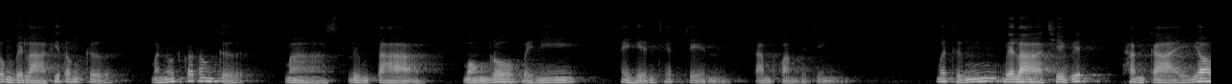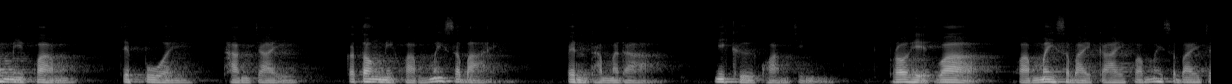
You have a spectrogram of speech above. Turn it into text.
ช่วงเวลาที่ต้องเกิด มนุษย์ก็ต้องเกิดมาลืมตามองโลกใบนี้ให้เห็นชัดเจนตามความเป็นจริง เมื่อถึงเวลาชีวิตทางกายย่อมมีความเจ็บป่วยทางใจ ก็ต้องมีความไม่สบาย เป็นธรรมดา นี่คือความจริง เพราะเหตุว่าความไม่สบายกาย ความไม่สบายใจ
